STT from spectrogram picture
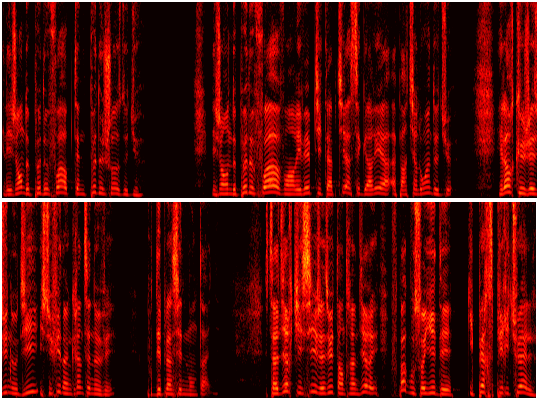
Et les gens de peu de foi obtiennent peu de choses de Dieu. Les gens de peu de foi vont arriver petit à petit à s'égarer, à, partir loin de Dieu. Et alors que Jésus nous dit, il suffit d'un grain de sénévé pour déplacer une montagne. C'est-à-dire qu'ici, Jésus est en train de dire, il ne faut pas que vous soyez des hyper spirituels.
